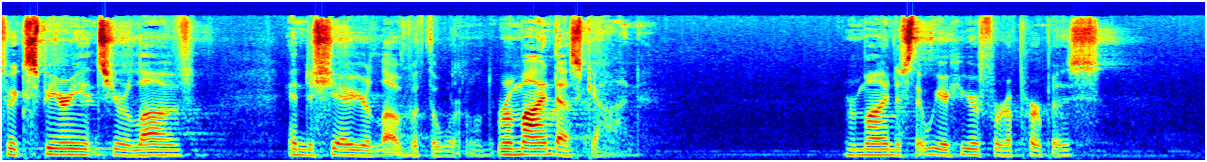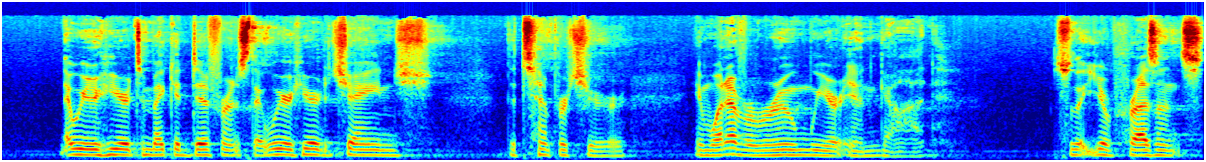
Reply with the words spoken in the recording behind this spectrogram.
to experience your love and to share your love with the world. Remind us, God. Remind us that we are here for a purpose, that we are here to make a difference, that we are here to change the temperature in whatever room we are in, God, so that your presence,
